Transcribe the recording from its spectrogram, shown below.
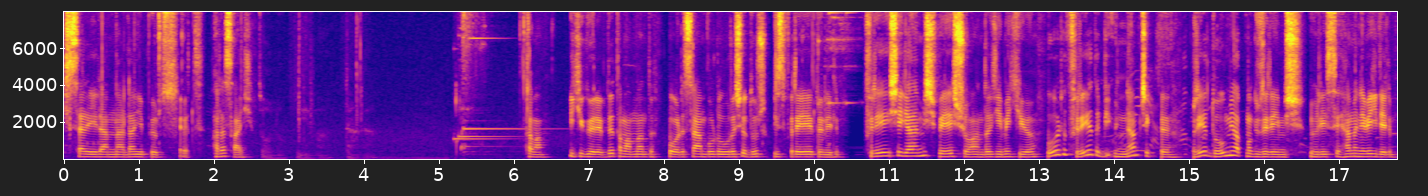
kişisel eylemlerden yapıyoruz. Evet. Para say. Tamam. İki görev de tamamlandı. Bu arada sen burada uğraşa dur. Biz Freya'ya dönelim. Freya işe gelmiş ve şu anda yemek yiyor. Bu arada Freya'da bir ünlem çıktı. Freya doğum yapmak üzereymiş. Öyleyse hemen eve gidelim.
